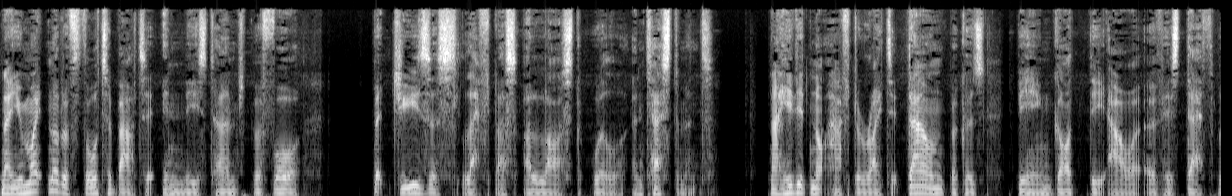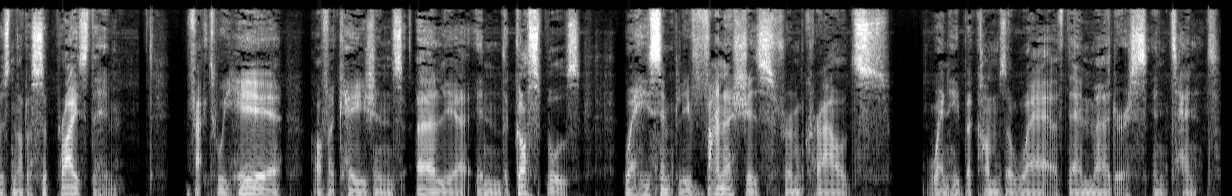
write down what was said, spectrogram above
Now, you might not have thought about it in these terms before, but Jesus left us a last will and testament. Now, he did not have to write it down because being God, the hour of his death was not a surprise to him. In fact, we hear of occasions earlier in the Gospels where he simply vanishes from crowds when he becomes aware of their murderous intent.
